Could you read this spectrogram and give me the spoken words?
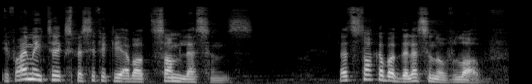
If I may talk specifically about some lessons, let's talk about the lesson of love.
